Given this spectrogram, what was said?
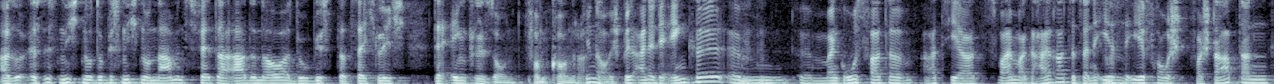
Also es ist nicht nur, du bist nicht nur Namensvetter Adenauer, du bist tatsächlich der Enkelsohn vom Konrad. Genau, ich bin einer der Enkel. Ähm, mhm. Ähm, mein Großvater hat ja zweimal geheiratet. Seine erste mhm. Ehefrau verstarb dann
